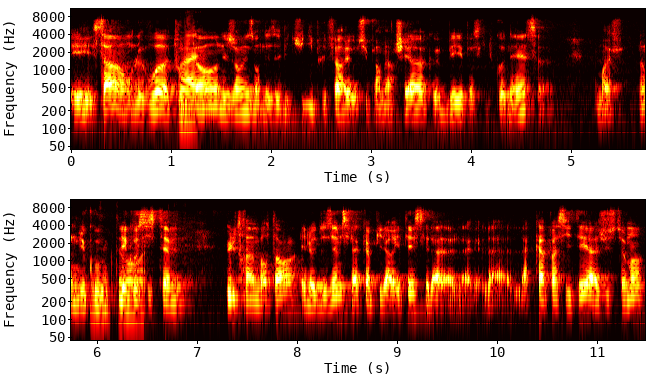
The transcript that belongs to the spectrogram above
Et ça, on le voit tout le temps. Les gens, ils ont des habitudes. Ils préfèrent aller au supermarché A que B parce qu'ils connaissent. Bref. Donc, du coup, l'écosystème ultra important. Et le deuxième, c'est la capillarité. C'est la, capacité à justement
